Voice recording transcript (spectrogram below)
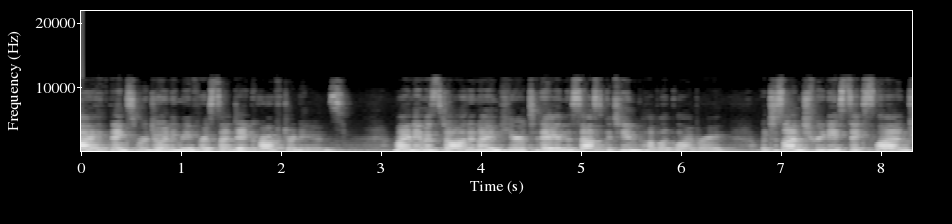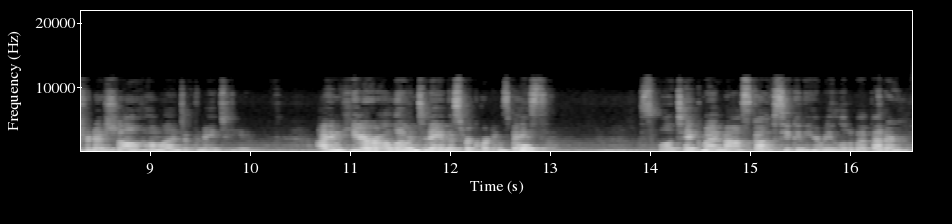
Hi, thanks for joining me for Sunday Crafternoons. My name is Dawn and I am here today in the Saskatoon Public Library, which is on Treaty 6 land, traditional homeland of the Métis. I am here alone today in this recording space, so I'll take my mask off so you can hear me a little bit better.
